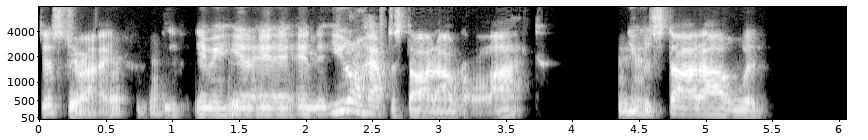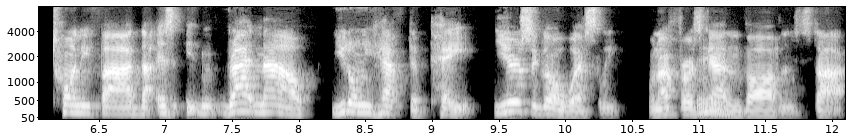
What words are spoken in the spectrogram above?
Just try yeah, it. I mean, yeah. and, and, you don't have to start out a lot. Mm-hmm. You could start out with twenty-five dollars. Right now, you don't even have to pay. Years ago, Wesley, when I 1st mm-hmm. got involved in stock,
